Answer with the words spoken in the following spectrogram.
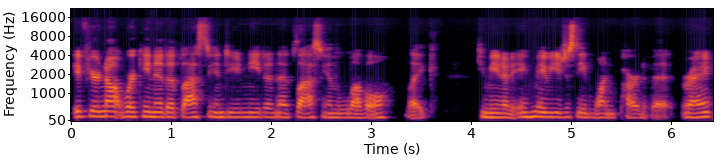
If you're not working at Atlassian, do you need an Atlassian level like community? Maybe you just need one part of it, right?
